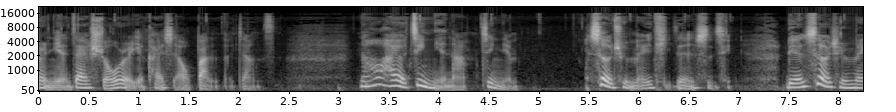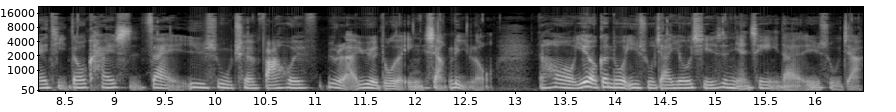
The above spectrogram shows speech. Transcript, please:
二年在首尔也开始要办了这样子，然后还有近年啊，近年社群媒体这件事情，连社群媒体都开始在艺术圈发挥越来越多的影响力喽。然后也有更多艺术家，尤其是年轻一代的艺术家，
